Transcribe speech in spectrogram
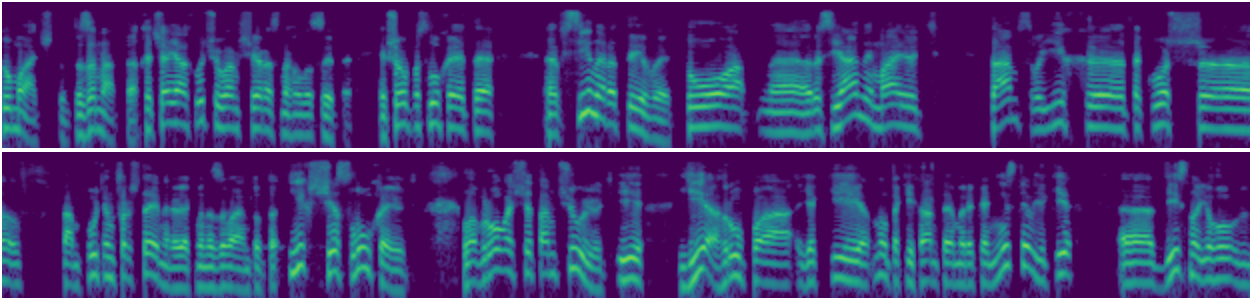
much, тобто занадто. Хоча я хочу вам ще раз наголосити: якщо ви послухаєте е, всі наративи, то е, росіяни мають там своїх е, також е, там Путін Ферштейнерів, як ми називаємо. Тобто їх ще слухають, Лаврова ще там чують, і є група, які ну таких антиамериканістів, які е, дійсно його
